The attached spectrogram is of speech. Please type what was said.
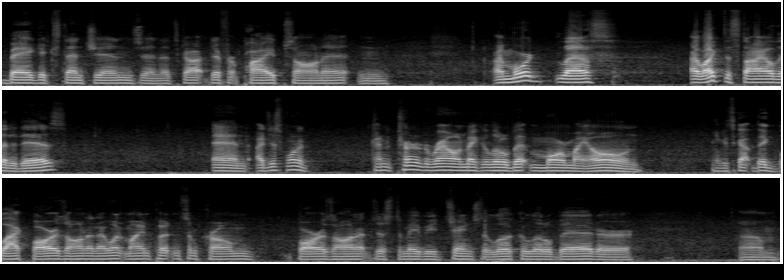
bag extensions, and it's got different pipes on it. And I'm more or less I like the style that it is, and I just want to kind of turn it around, make it a little bit more my own. It's got big black bars on it. I wouldn't mind putting some chrome bars on it just to maybe change the look a little bit or um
